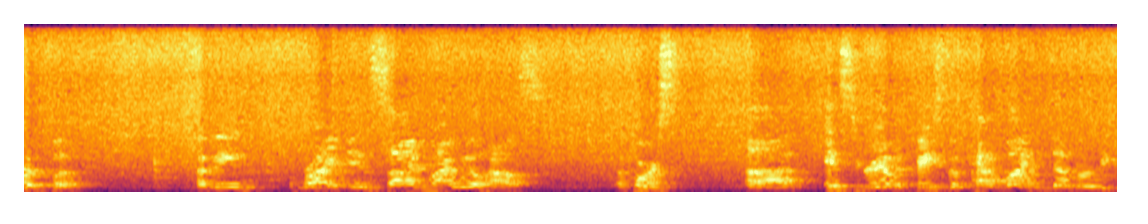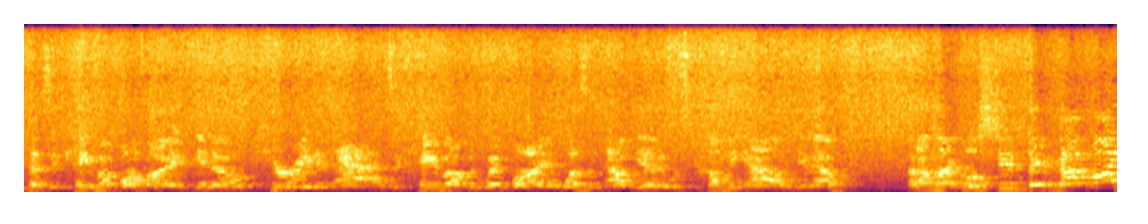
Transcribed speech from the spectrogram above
cookbook. I mean, right inside my wheelhouse. Of course, uh, Instagram and Facebook have my number because it came up on my, you know, curated ads. It came up and went by. It wasn't out yet. It was coming out, you know. And I'm like, well, shoot, they've got my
